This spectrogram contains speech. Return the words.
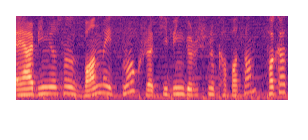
Eğer bilmiyorsanız One Way Smoke rakibin görüşünü kapatan fakat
